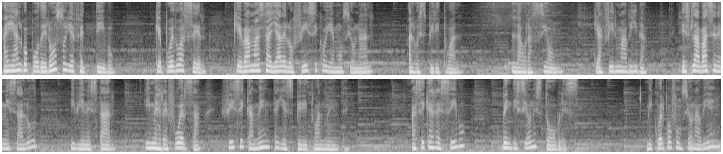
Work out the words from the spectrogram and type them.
hay algo poderoso y efectivo que puedo hacer que va más allá de lo físico y emocional a lo espiritual. La oración que afirma vida es la base de mi salud y bienestar y me refuerza físicamente y espiritualmente. Así que recibo bendiciones dobles. Mi cuerpo funciona bien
